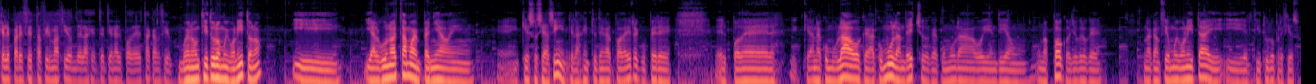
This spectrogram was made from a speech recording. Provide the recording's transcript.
¿Qué le parece esta afirmación de La gente tiene el poder, esta canción? Bueno, un título muy bonito, ¿no? Y, algunos estamos empeñados en, que eso sea así, que la gente tenga el poder y recupere el poder que han acumulado, que acumulan, de hecho, que acumulan hoy en día unos pocos. Yo creo que una canción muy bonita y el título precioso.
